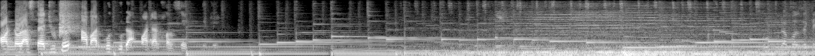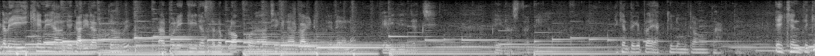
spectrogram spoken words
অন্য রাস্তায় ঢুকে আবার গুদগুডা ওয়াটারফলসের দিকে। ফলস দেখতে গেলে এইখানে আগে গাড়ি রাখতে হবে। তারপরে এই রাস্তাটা ব্লক করা আছে, এখানে আর গাড়ি ঢুকতে দেয় না। এই দিয়ে যাচ্ছে। এই রাস্তা দিয়ে। এখান থেকে প্রায় এক কিলোমিটার মতো হাঁটতে এইখান থেকে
